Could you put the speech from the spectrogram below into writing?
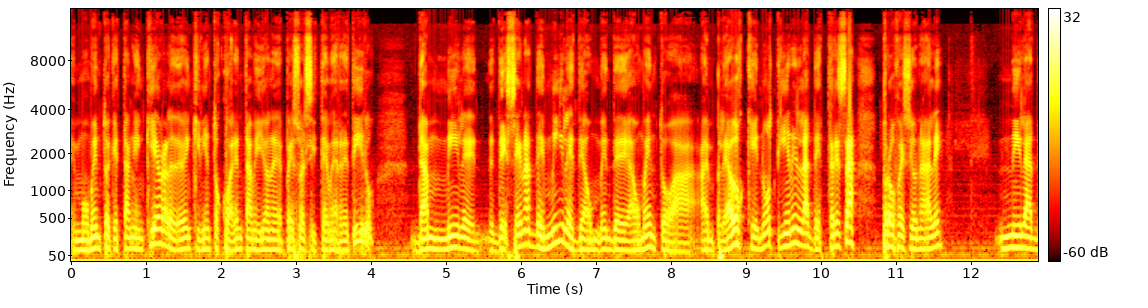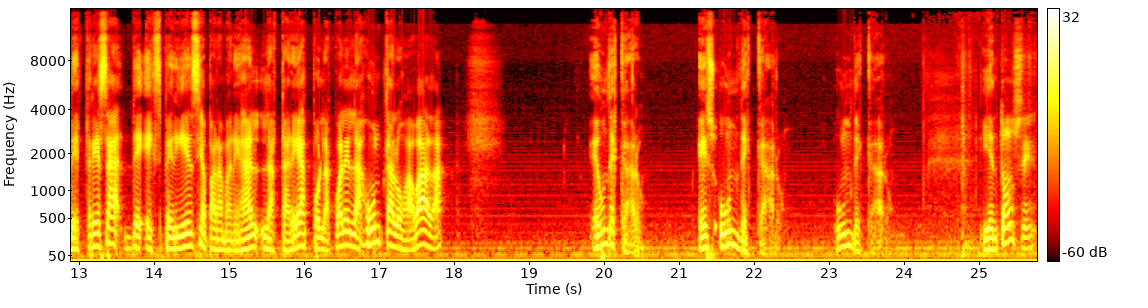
en momentos en que están en quiebra, le deben 540 millones de pesos al sistema de retiro, dan miles, decenas de miles de, de aumento a, a, empleados que no tienen las destrezas profesionales ni las destrezas de experiencia para manejar las tareas por las cuales la Junta los avala. Es un descaro, es un descaro, un descaro. Y entonces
